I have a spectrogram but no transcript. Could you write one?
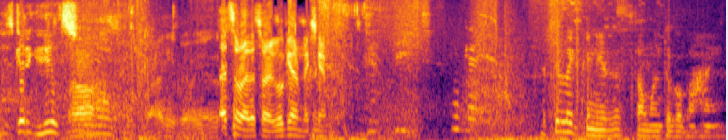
he's getting healed so Oh, God, he really is. That's alright, that's alright, we'll get him next game. Okay. I feel like we needed someone to go behind.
